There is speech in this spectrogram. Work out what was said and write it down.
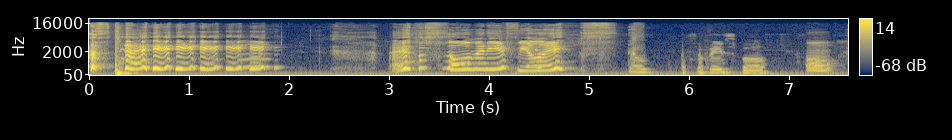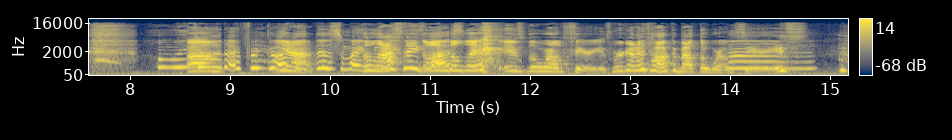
last day. I have so many feelings. So, so baseball. Oh, Oh my Um, god, I forgot yeah. that this might the be last his thing on the list is the World Series. We're gonna talk about the World Series.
